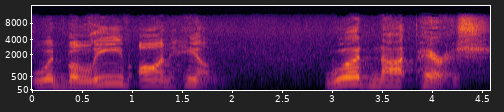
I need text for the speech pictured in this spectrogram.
would believe on him would not perish.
